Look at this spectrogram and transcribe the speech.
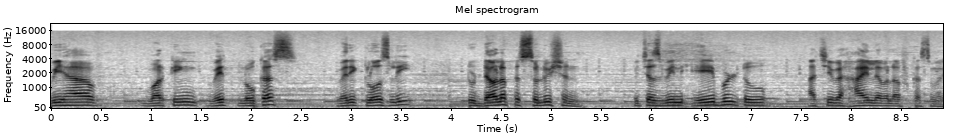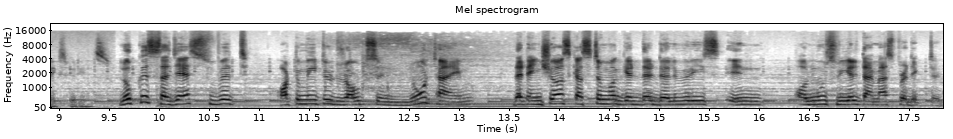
we have working with Locus very closely to develop a solution which has been able to achieve a high level of customer experience. Locus suggests with automated routes in no time that ensures customer get their deliveries in almost real time as predicted.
